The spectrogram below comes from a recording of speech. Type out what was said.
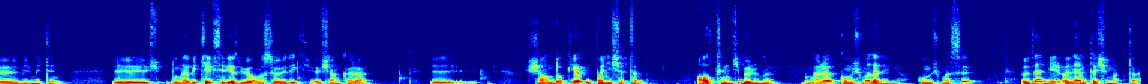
e, bir metin. E, buna bir tefsir yazıyor, onu söyledik e, Shankara. Şandokya Upanishad'ın 6. bölümü, bunlara konuşma da deniyor. Konuşması özel bir önem taşımakta.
